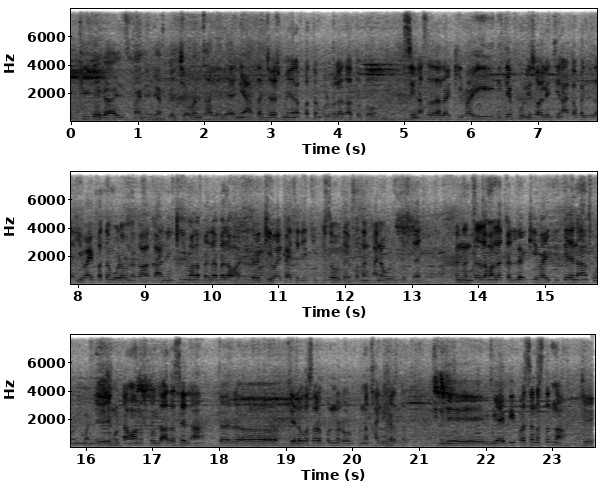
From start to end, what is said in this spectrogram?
तर ठीक आहे गाईज फायनली आपलं जेवण झालेलं आहे. आणि आता जस्ट मी ना पतंग उडवायला जात होतो. सीन असा झाला की भाई तिथे पोलीसवाल्यांची नाकाबंदी झाली. की भाई पतंग उडवू नका. कारण की मला पहिला पहिला वाटतं की भाई काहीतरी चुकीचं होतं आहे पतंग खाणं उडून उडवून देत आहे पण नंतरला मला कळलं की भाई तिथे ना कोण म्हणजे मोठा माणूस कोण जात असेल ना तर ते लोक पूर्ण रोड पूर्ण खाली करतात. म्हणजे व्ही आय पी पर्सन असतात ना जे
